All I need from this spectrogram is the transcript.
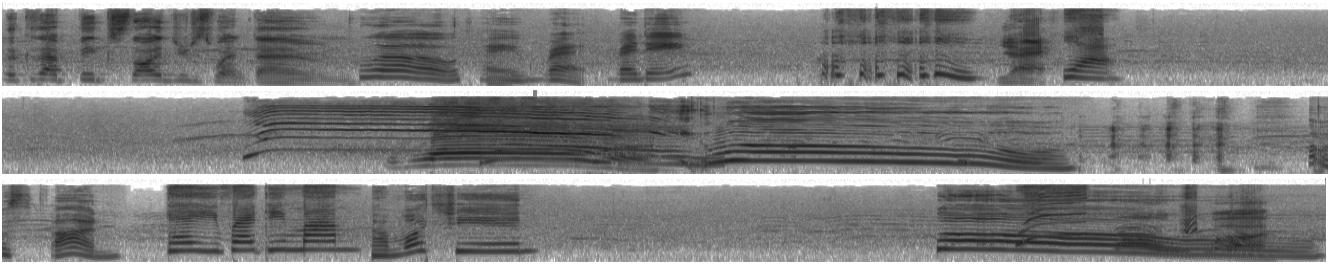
Look at that big slide you just went down. Whoa. Okay, right. Ready? Yeah. yeah. Whoa! Whoa. that was fun. Okay, you ready, Mum? I'm watching. Whoa! Whoa. Uh,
